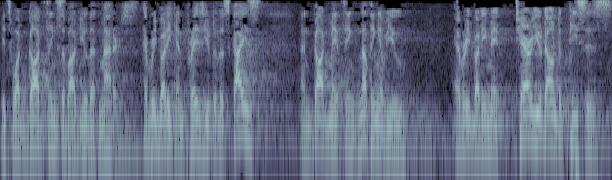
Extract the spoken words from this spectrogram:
It's what God thinks about you that matters. Everybody can praise you to the skies, and God may think nothing of you. Everybody may tear you down to pieces,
